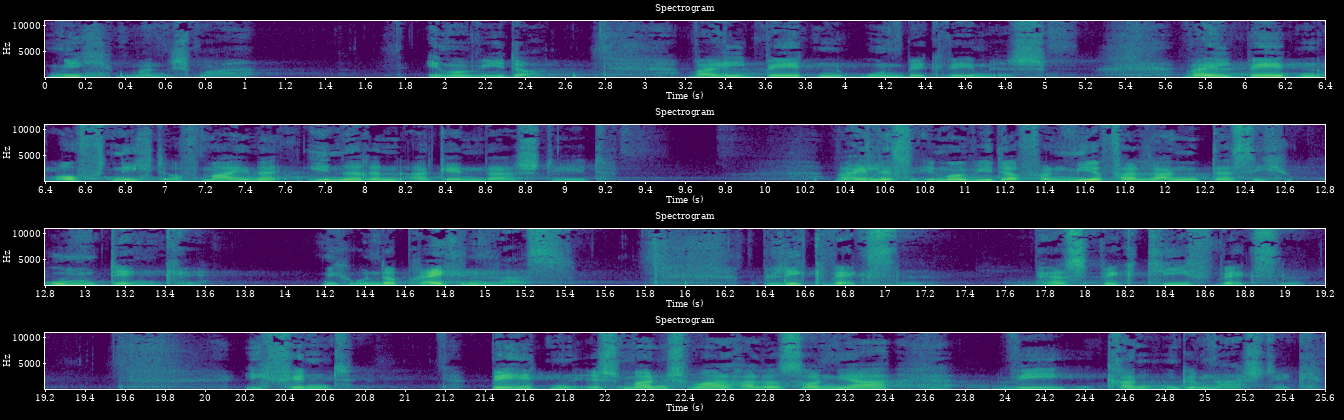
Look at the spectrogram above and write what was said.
mich manchmal, immer wieder, weil Beten unbequem ist weil Beten oft nicht auf meiner inneren Agenda steht, weil es immer wieder von mir verlangt, dass ich umdenke, mich unterbrechen lasse. Blickwechsel, Perspektivwechsel. Ich finde, Beten ist manchmal, hallo Sonja, wie Krankengymnastik.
